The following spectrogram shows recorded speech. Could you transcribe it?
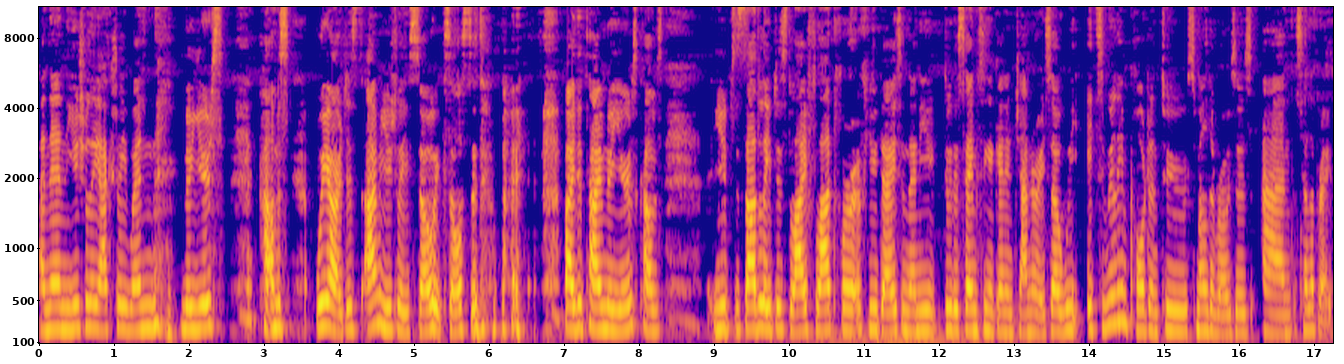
and then usually actually when New Year's comes, we are just, I'm usually so exhausted by, by the time New Year's comes. You suddenly just lie flat for a few days and then you do the same thing again in January. So we, it's really important to smell the roses and celebrate.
